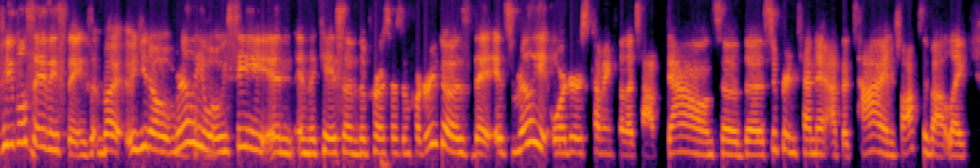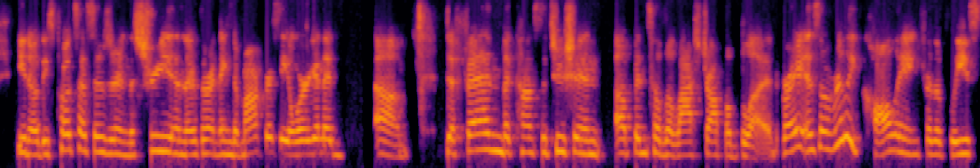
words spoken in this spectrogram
people say these things but you know really what we see in in the case of the process in puerto rico is that it's really orders coming from the top down. So the superintendent at the time talks about like you know these protesters are in the street and they're threatening democracy and we're going to um, defend the Constitution up until the last drop of blood, right? And so, really calling for the police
